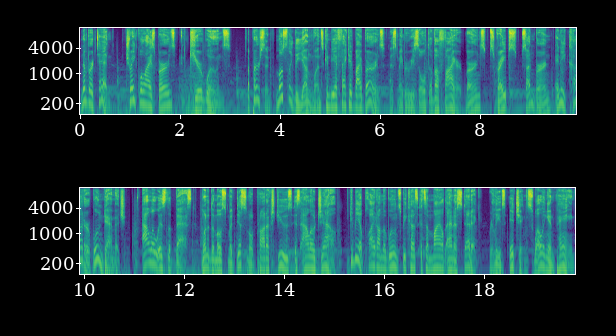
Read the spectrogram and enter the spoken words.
Number 10. Tranquilize burns and cure wounds. A person, mostly the young ones, can be affected by burns. This may be a result of a fire, burns, scrapes, sunburn, any cut or wound damage. Aloe is the best. One of the most medicinal products used is aloe gel. It can be applied on the wounds because it's a mild anesthetic, relieves itching, swelling, and pain.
